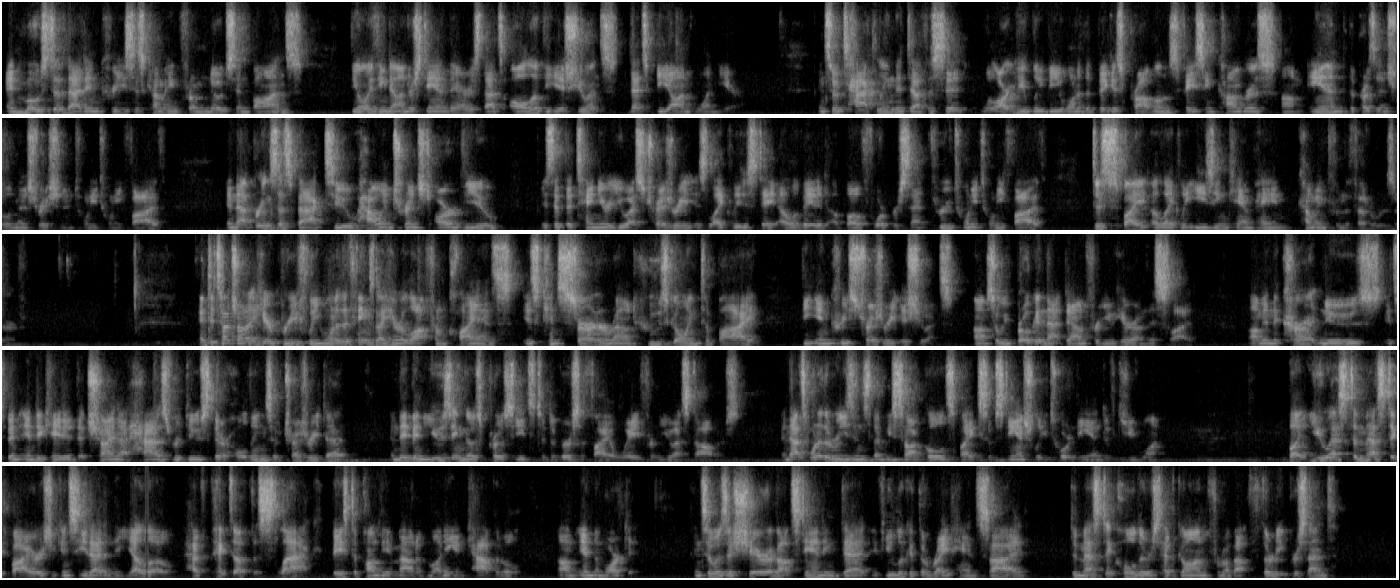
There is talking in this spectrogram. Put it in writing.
And most of that increase is coming from notes and bonds, the only thing to understand there is that's all of the issuance that's beyond one year. And so tackling the deficit will arguably be one of the biggest problems facing Congress um, and the presidential administration in 2025. And that brings us back to how entrenched our view is that the 10 year US Treasury is likely to stay elevated above 4% through 2025, despite a likely easing campaign coming from the Federal Reserve. And to touch on it here briefly, one of the things I hear a lot from clients is concern around who's going to buy the increased Treasury issuance. Um, so we've broken that down for you here on this slide. Um, in the current news, it's been indicated that China has reduced their holdings of Treasury debt, and they've been using those proceeds to diversify away from US dollars. And that's one of the reasons that we saw gold spike substantially toward the end of Q1. But US domestic buyers, you can see that in the yellow, have picked up the slack based upon the amount of money and capital um, in the market. And so, as a share of outstanding debt, if you look at the right hand side, domestic holders have gone from about 30%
